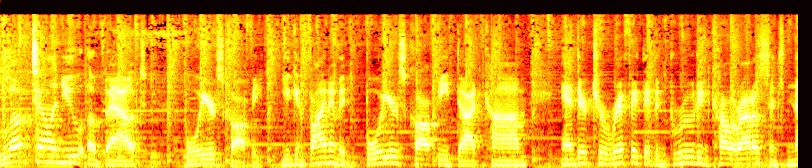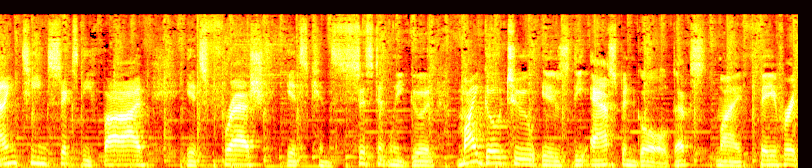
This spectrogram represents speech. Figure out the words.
Love telling you about Boyer's Coffee. You can find them at boyerscoffee.com and they're terrific. They've been brewed in Colorado since 1965. It's fresh, it's consistently good. My go to is the Aspen Gold. That's my favorite,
